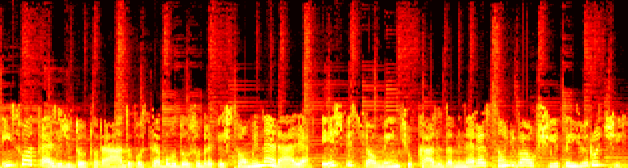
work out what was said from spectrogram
em sua tese de doutorado, você abordou sobre a questão minerária, especialmente o caso da mineração de bauxita em Juruti.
